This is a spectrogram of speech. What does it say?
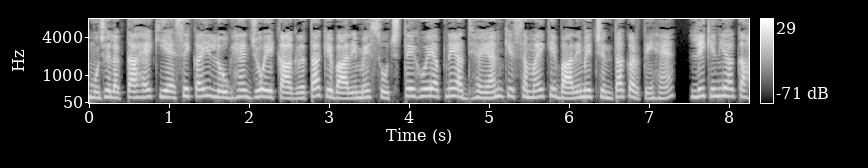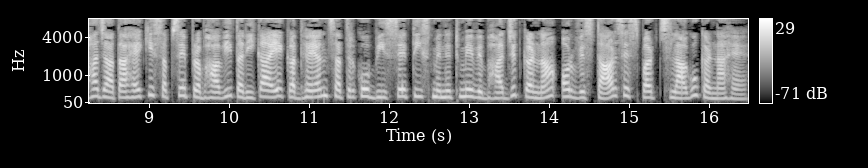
मुझे लगता है कि ऐसे कई लोग हैं जो एकाग्रता के बारे में सोचते हुए अपने अध्ययन के समय के बारे में चिंता करते हैं लेकिन यह कहा जाता है कि सबसे प्रभावी तरीका एक अध्ययन सत्र को 20 से 30 मिनट में विभाजित करना और विस्तार से स्पर्ट्स लागू करना है।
